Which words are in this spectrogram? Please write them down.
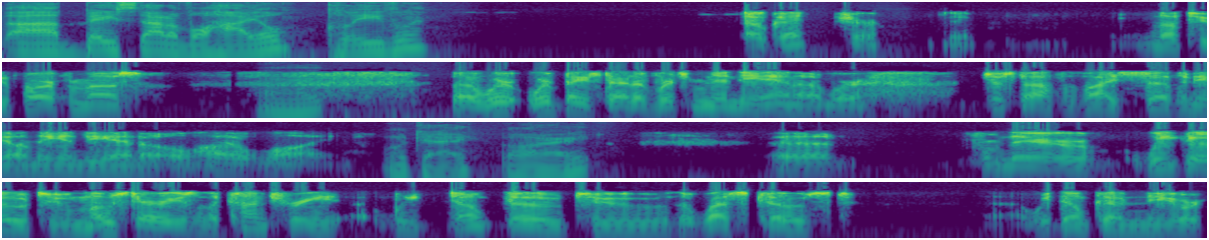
Uh, based out of Ohio, Cleveland. okay, sure. Yeah. Not too far from us. All right. But we're we're based out of Richmond, Indiana. We're just off of I seventy on the Indiana Ohio line. Okay. All right. Uh, from there, we go to most areas of the country. We don't go to the West Coast. Uh, we don't go to New York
